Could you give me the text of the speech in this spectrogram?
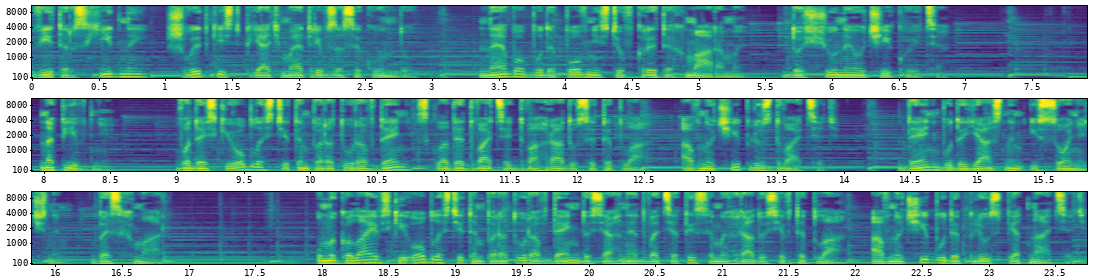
Вітер східний, швидкість 5 метрів за секунду. Небо буде повністю вкрите хмарами, дощу не очікується. На півдні. В Одеській області температура вдень складе 22 градуси тепла, а вночі плюс 20. День буде ясним і сонячним, без хмар. У Миколаївській області температура вдень досягне 27 градусів тепла, а вночі буде плюс 15.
